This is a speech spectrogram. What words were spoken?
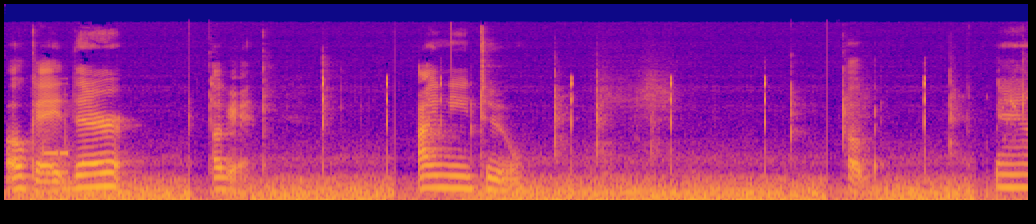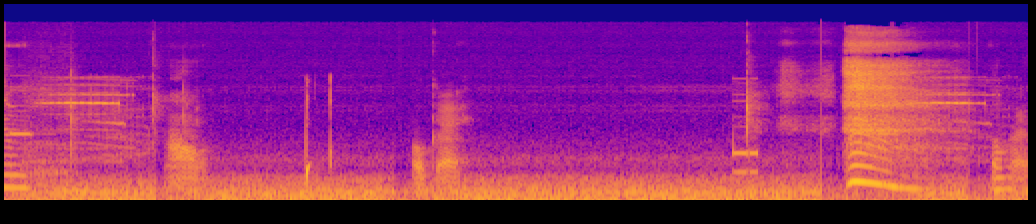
Okay, there. Okay. I need to. Okay. Bam. Oh. Okay. okay.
